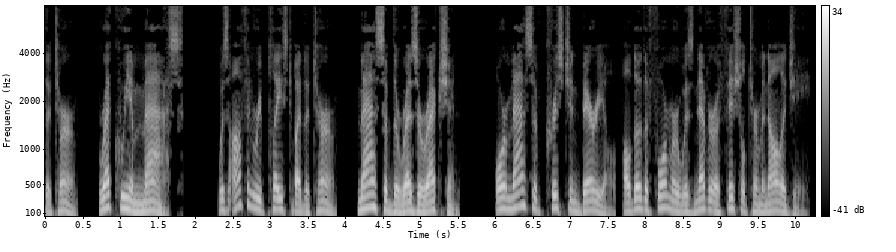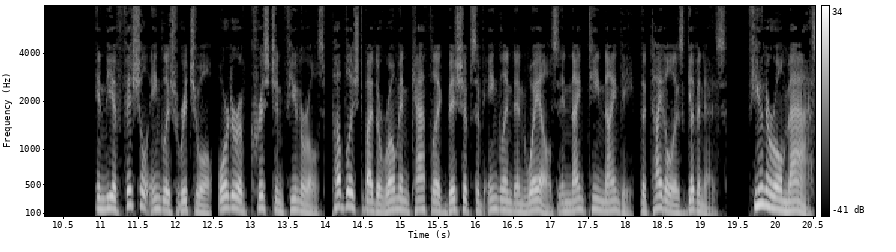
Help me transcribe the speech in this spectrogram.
The term, Requiem Mass, was often replaced by the term, Mass of the Resurrection, or Mass of Christian Burial, although the former was never official terminology. In the official English ritual, Order of Christian Funerals, published by the Roman Catholic Bishops of England and Wales in 1990, the title is given as Funeral Mass.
